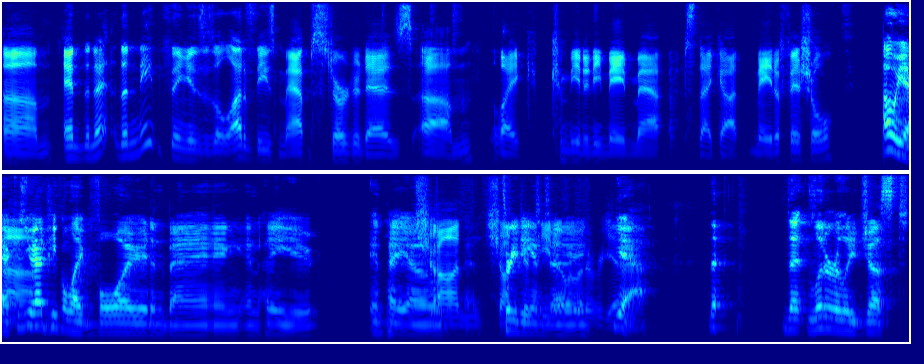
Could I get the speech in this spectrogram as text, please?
Um, and the ne- the neat thing is, is a lot of these maps started as um like community made maps that got made official. Oh yeah, because you Um, had people like Void and Bang and Hey You and Heyo, Sean- and Sean 3D and Catino J. whatever, yeah. that that literally just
